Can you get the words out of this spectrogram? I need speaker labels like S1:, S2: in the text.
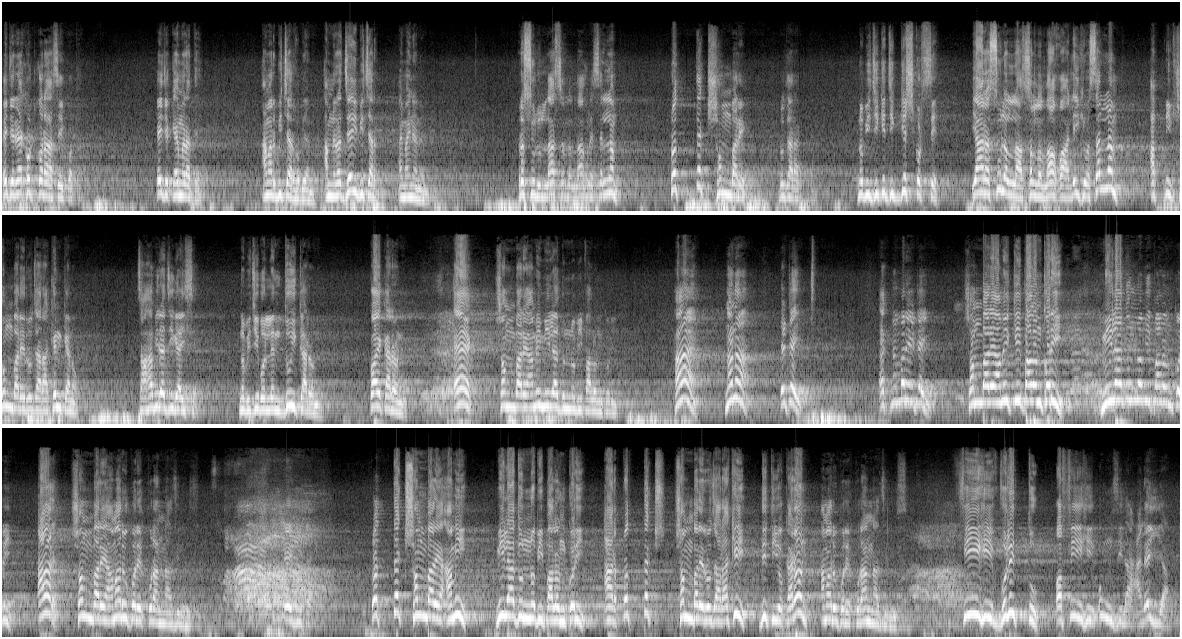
S1: এই যে রেকর্ড করা আছে এই কথা। এই যে ক্যামেরাতে। আমার বিচার হবে আমি। আপনারা যেই বিচার, আমি মাইনা নেব। রসুল্লাহ সাল্লাহ সাল্লাম প্রত্যেক সোমবারে রোজা রাখতেন। নবীজিকে জিজ্ঞেস করছে, ইয়া রসুল আল্লাহ সাল্লাহ আলহি ওসাল্লাম আপনি সোমবারে রোজা রাখেন কেন? সাহাবিরা জিগাইছে। নবীজি বললেন, দুই কারণে। কয় কারণে? এক, সোমবারে আমি মিলাদুন্নবী পালন করি। হ্যাঁ? না না, এটাই। এক নম্বরে এটাই, সোমবারে আমি কি পালন করি? মিলাদুন্নবী পালন করি। আর সোমবারে আমার উপরে কোরআন নাজিল হয়েছে। এই দুটা প্রত্যেক সোমবারে আমি মিলাদুন্নবী পালন করি আর প্রত্যেক সোমবারে রোজা রাখি। দ্বিতীয় কারণ, আমার উপরে কোরআন নাজিল হয়েছে। ফিহি বুলিত্তু অফিহি উংজিলা আলাইয়া।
